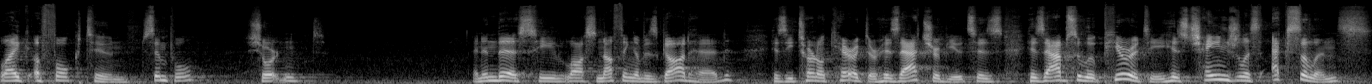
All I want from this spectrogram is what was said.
like a folk tune simple, shortened, and in this, he lost nothing of his Godhead, his eternal character, his attributes, his, his absolute purity, his changeless excellence.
